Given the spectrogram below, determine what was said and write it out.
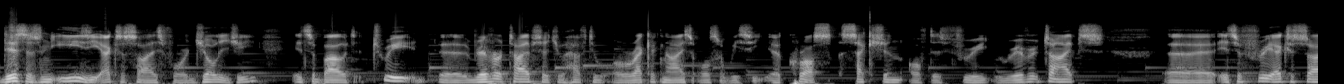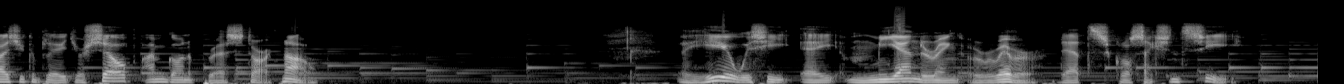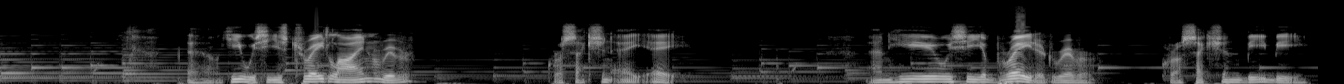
This is an easy exercise for geology. It's about three uh, river types that you have to recognize. Also we see a cross section of the three river types. Uh, it's a free exercise, you can play it yourself. I'm gonna press start now. Uh, here we see a meandering river, that's cross section C. Uh, here we see a straight line river, cross section AA. And here we see a braided river, cross section BB.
